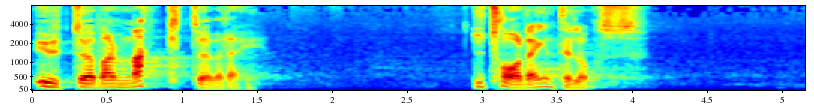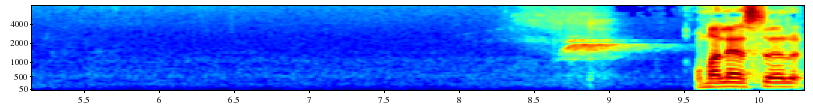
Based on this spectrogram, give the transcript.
utövar makt över dig. Du tar dig inte loss. Om man läser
